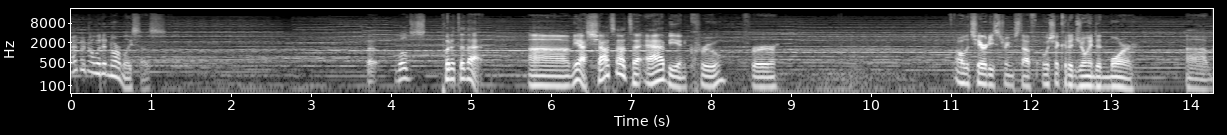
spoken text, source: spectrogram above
I don't know what it normally says. But we'll just put it to that. Um, yeah, shouts out to Abby and crew for all the charity stream stuff. I wish I could have joined in more. Um,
